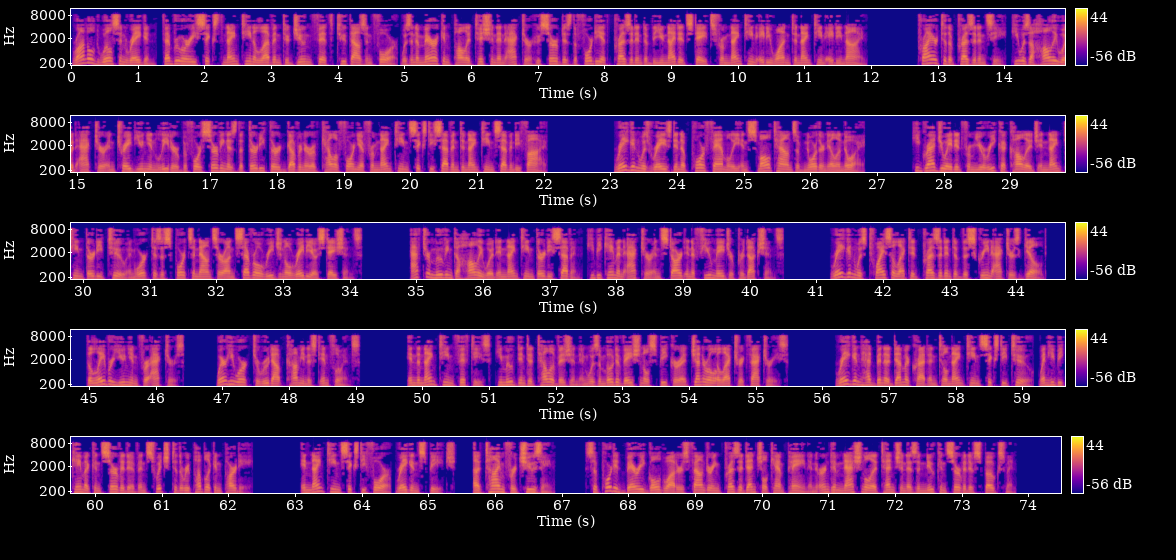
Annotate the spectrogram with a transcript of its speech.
Ronald Wilson Reagan, February 6, 1911 to June 5, 2004, was an American politician and actor who served as the 40th President of the United States from 1981 to 1989. Prior to the presidency, he was a Hollywood actor and trade union leader before serving as the 33rd Governor of California from 1967 to 1975. Reagan was raised in a poor family in small towns of northern Illinois. He graduated from Eureka College in 1932 and worked as a sports announcer on several regional radio stations. After moving to Hollywood in 1937, he became an actor and starred in a few major productions. Reagan was twice elected president of the Screen Actors Guild—the labor union for actors—where he worked to root out communist influence. In the 1950s, he moved into television and was a motivational speaker at General Electric factories. Reagan had been a Democrat until 1962, when he became a conservative and switched to the Republican Party. In 1964, Reagan's speech, "'A Time for Choosing' supported Barry Goldwater's foundering presidential campaign and earned him national attention as a new conservative spokesman.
